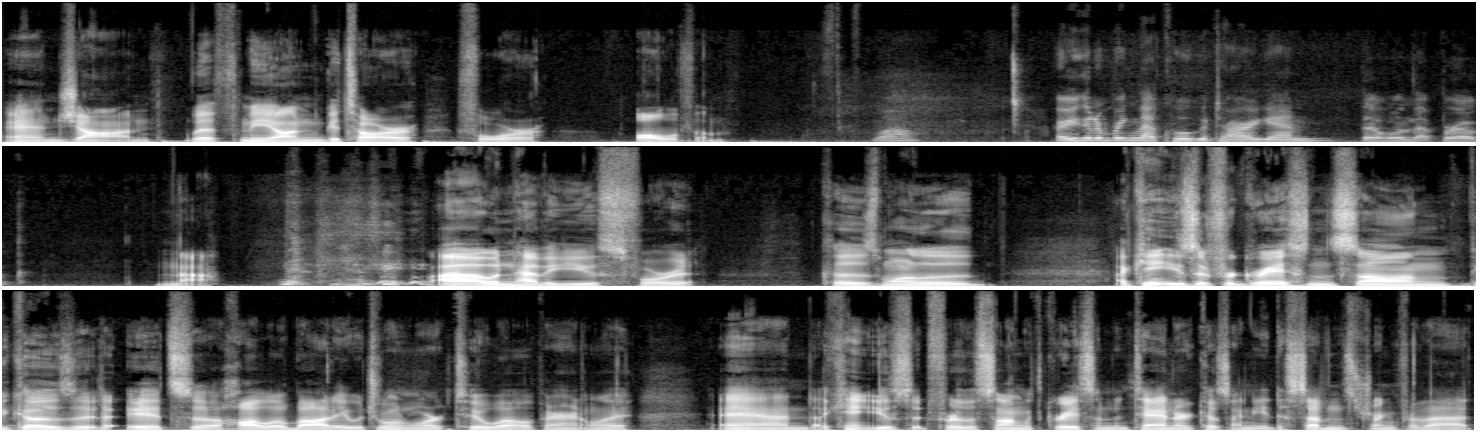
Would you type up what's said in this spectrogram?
and John, with me on guitar for all of them. Wow. Are you gonna bring that cool guitar again? That one that broke. Nah, I wouldn't have a use for it, cause one of the I can't use it for Grayson's song because it it's a hollow body, which won't work too well apparently, and I can't use it for the song with Grayson and Tanner because I need a seven string for that.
